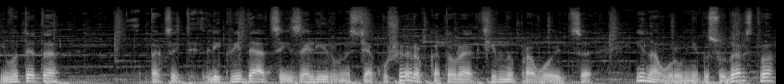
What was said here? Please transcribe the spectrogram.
И вот это так сказать, ликвидация изолированности акушеров, которая активно проводится и на уровне государства,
